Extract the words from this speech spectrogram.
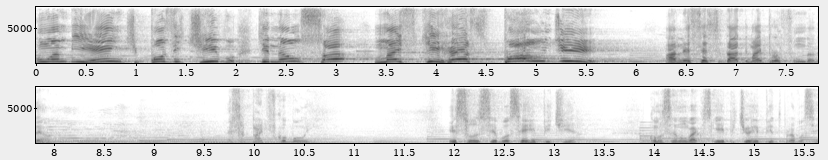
um ambiente positivo, que não só, mas que responde à necessidade mais profunda dela. Essa parte ficou boa, hein? Isso se você repetia. Como você não vai conseguir repetir, eu repito para você.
